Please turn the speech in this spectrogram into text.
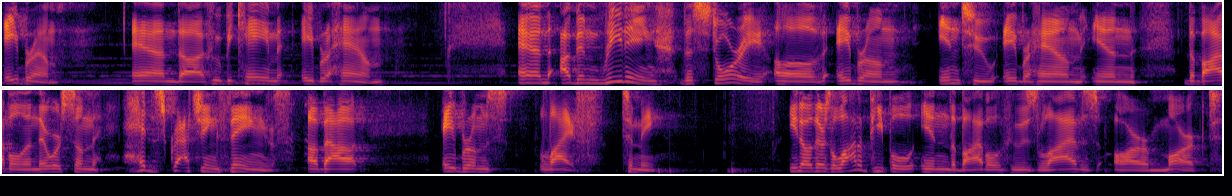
Abram and uh, who became Abraham. And I've been reading the story of Abram into Abraham in the Bible, and there were some head scratching things about Abram's life to me. You know, there's a lot of people in the Bible whose lives are marked.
